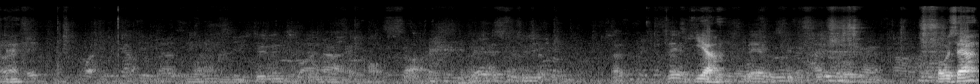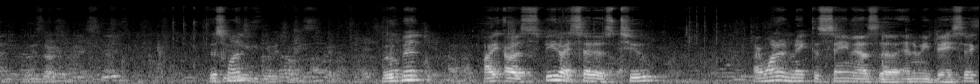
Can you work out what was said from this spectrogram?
Okay? Yeah. What was that? This one? Movement? I, uh, speed I said is 2. I wanted to make the same as the enemy basic.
